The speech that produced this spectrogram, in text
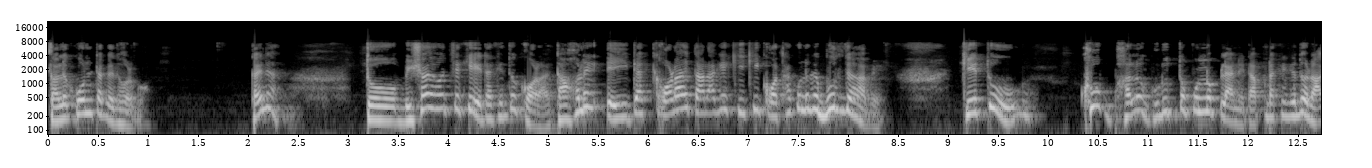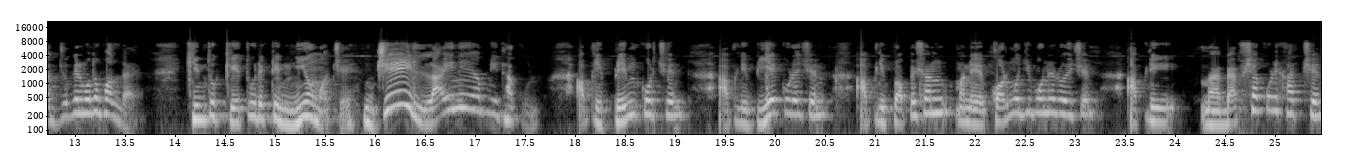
তাহলে কোনটাকে ধরবো? তাই না? তো বিষয় হচ্ছে কি, এটা কিন্তু করায়। তাহলে এইটা করায়, তার আগে কি কি কথাগুলোকে বুঝতে হবে? কেতু খুব ভালো, গুরুত্বপূর্ণ প্ল্যানেট আপনাকে কিন্তু রাজযোগের মতো ফল দেয়। কিন্তু কেতুর একটি নিয়ম আছে, যেই লাইনে আপনি থাকুন, আপনি প্রেম করছেন, আপনি বিয়ে করেছেন, আপনি প্রফেশন মানে কর্মজীবনে রয়েছেন, আপনি ব্যবসা করে খাচ্ছেন,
